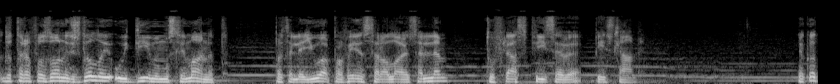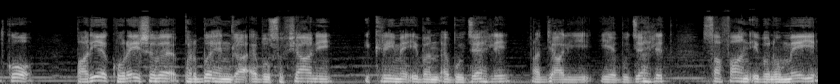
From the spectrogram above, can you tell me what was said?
do të refuzonin çdo lloj ujdi me muslimanët për të lejuar profetin sallallahu alaihi wasallam t'u flasë fiseve për Islamin. Në këtë kohë, paria e kurejshëve përbëhej nga Ebu Sufjani, Ikrime ibn Ebu Xhehli, pra djali i Ebu Xhehlit, Safuan ibn Umeje,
